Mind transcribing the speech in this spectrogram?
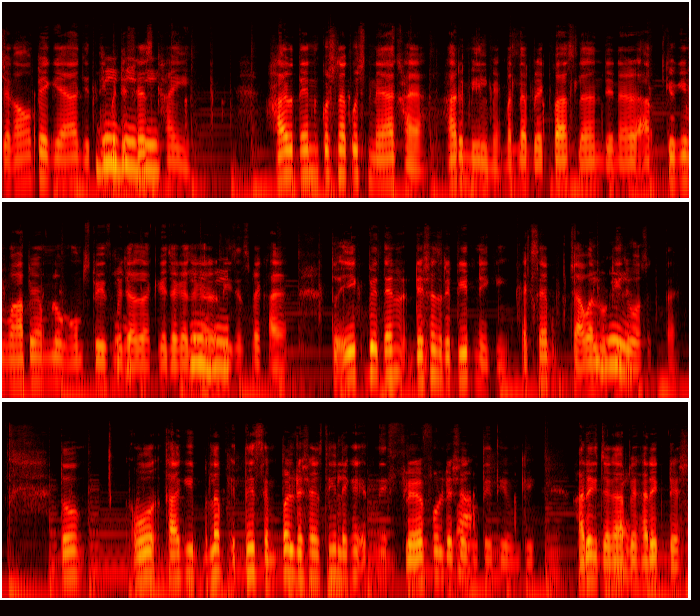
जगहों पे गया जितनी भी डिशेस खाई हर दिन कुछ ना कुछ नया खाया हर मील में। मतलब ब्रेकफास्ट लंच डिनर अब क्योंकि वहाँ पे हम लोग होम स्टेज में जा। जाके जगह जगह रीजन में खाया। तो एक भी दिन डिशेस रिपीट नहीं की एक्सेप्ट चावल रोटी जो हो सकता है। तो वो था कि मतलब इतनी सिंपल डिशेस थी लेकिन इतनी फ्लेवरफुल डिशेस होती थी उनकी हर एक जगह पे हर एक डिश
